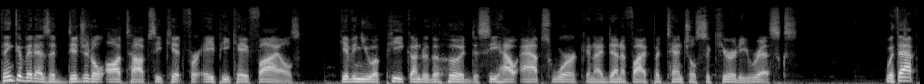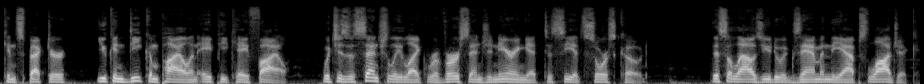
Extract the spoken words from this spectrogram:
Think of it as a digital autopsy kit for APK files, giving you a peek under the hood to see how apps work and identify potential security risks. With APKInspector, you can decompile an APK file, which is essentially like reverse engineering it to see its source code. This allows you to examine the app's logic,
